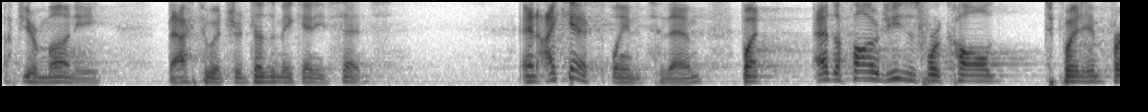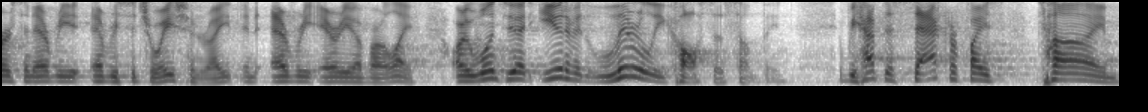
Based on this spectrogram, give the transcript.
of your money back to a church? It doesn't make any sense. And I can't explain it to them, but as a follower of Jesus, we're called to put him first in every, every situation, right? In every area of our life. Are we willing to do that even if it literally costs us something? If we have to sacrifice time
